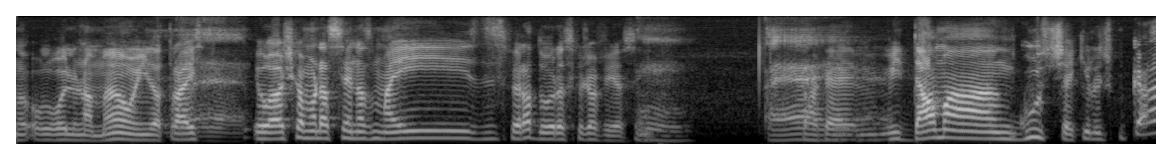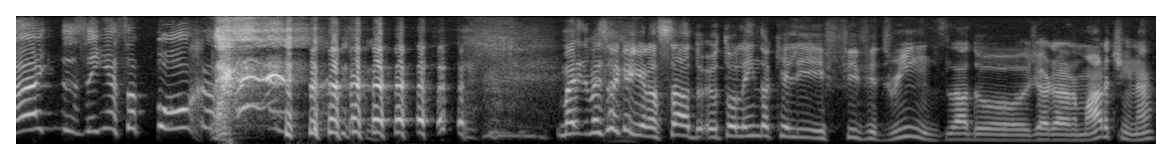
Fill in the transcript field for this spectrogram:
o olho na mão, indo atrás, eu acho que é uma das cenas mais desesperadoras que eu já vi, assim. Hum. Saca? É. É, Me dá uma angústia aquilo, tipo, ai, desenha essa porra! mas, mas sabe o que é engraçado? Eu tô lendo aquele Fever Dreams lá do George R. R. Martin, né?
